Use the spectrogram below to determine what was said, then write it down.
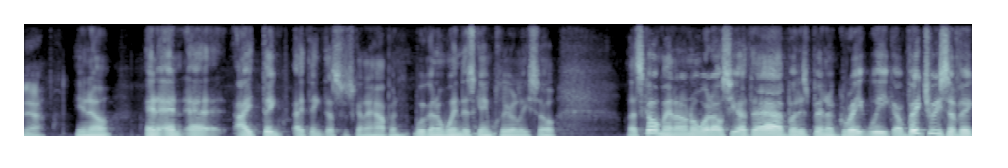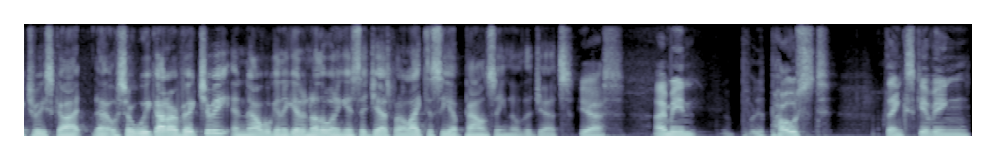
yeah. you know and and uh, i think i think that's what's going to happen we're going to win this game clearly so let's go man i don't know what else you have to add but it's been a great week a victory's a victory scott that, so we got our victory and now we're going to get another one against the jets but i like to see a pouncing of the jets Yes. I mean, post Thanksgiving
